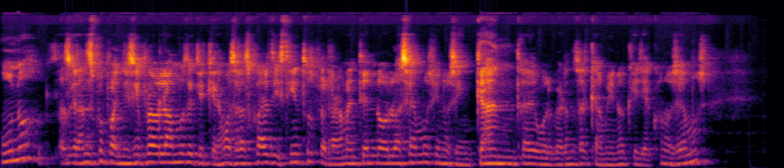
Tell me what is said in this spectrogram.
uno, las grandes compañías siempre hablamos de que queremos hacer las cosas distintas, pero realmente no lo hacemos y nos encanta devolvernos al camino que ya conocemos.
